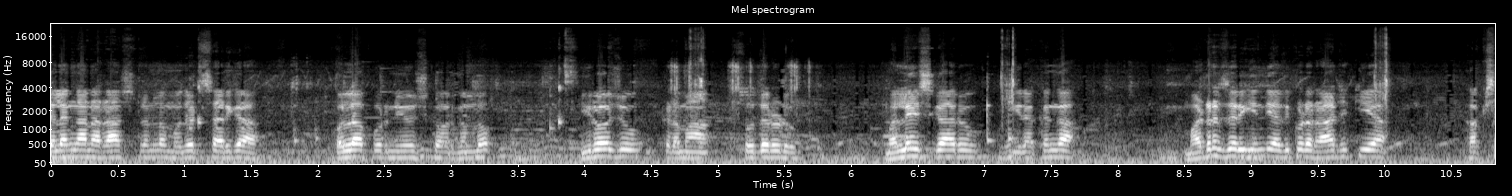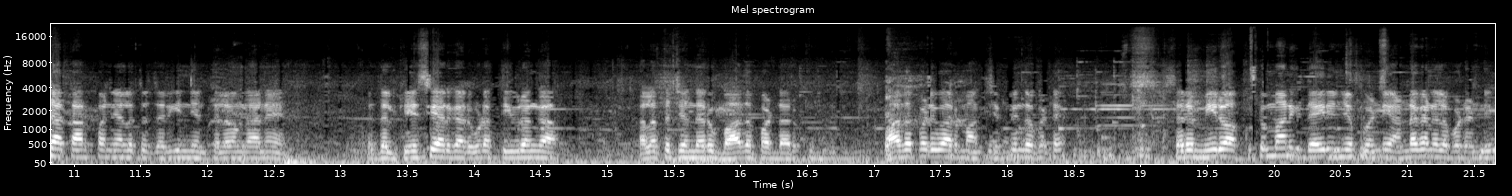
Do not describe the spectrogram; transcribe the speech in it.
తెలంగాణ రాష్ట్రంలో మొదటిసారిగా కొల్లాపూర్ నియోజకవర్గంలో ఈరోజు ఇక్కడ మా సోదరుడు మల్లేష్ గారు ఈ రకంగా మర్డర్ జరిగింది. అది కూడా రాజకీయ కక్షా కార్పణ్యాలతో జరిగింది అని తెలవంగానే పెద్దలు కేసీఆర్ గారు కూడా తీవ్రంగా కలత చెందారు బాధపడ్డారు. బాధపడి వారు మాకు చెప్పింది ఒకటే. సరే మీరు ఆ కుటుంబానికి ధైర్యం చెప్పండి అండగా నిలబడండి.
